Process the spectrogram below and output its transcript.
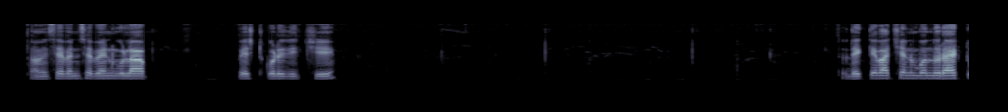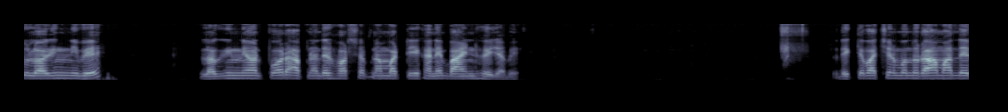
তো আমি সেভেন সেভেনগুলা পেস্ট করে দিচ্ছি। তো দেখতে পাচ্ছেন বন্ধুরা, একটু লগইন নিবে। লগইন নেওয়ার পর আপনাদের হোয়াটসঅ্যাপ নাম্বারটি এখানে বাইন্ড হয়ে যাবে। দেখতে পাচ্ছেন বন্ধুরা, আমাদের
